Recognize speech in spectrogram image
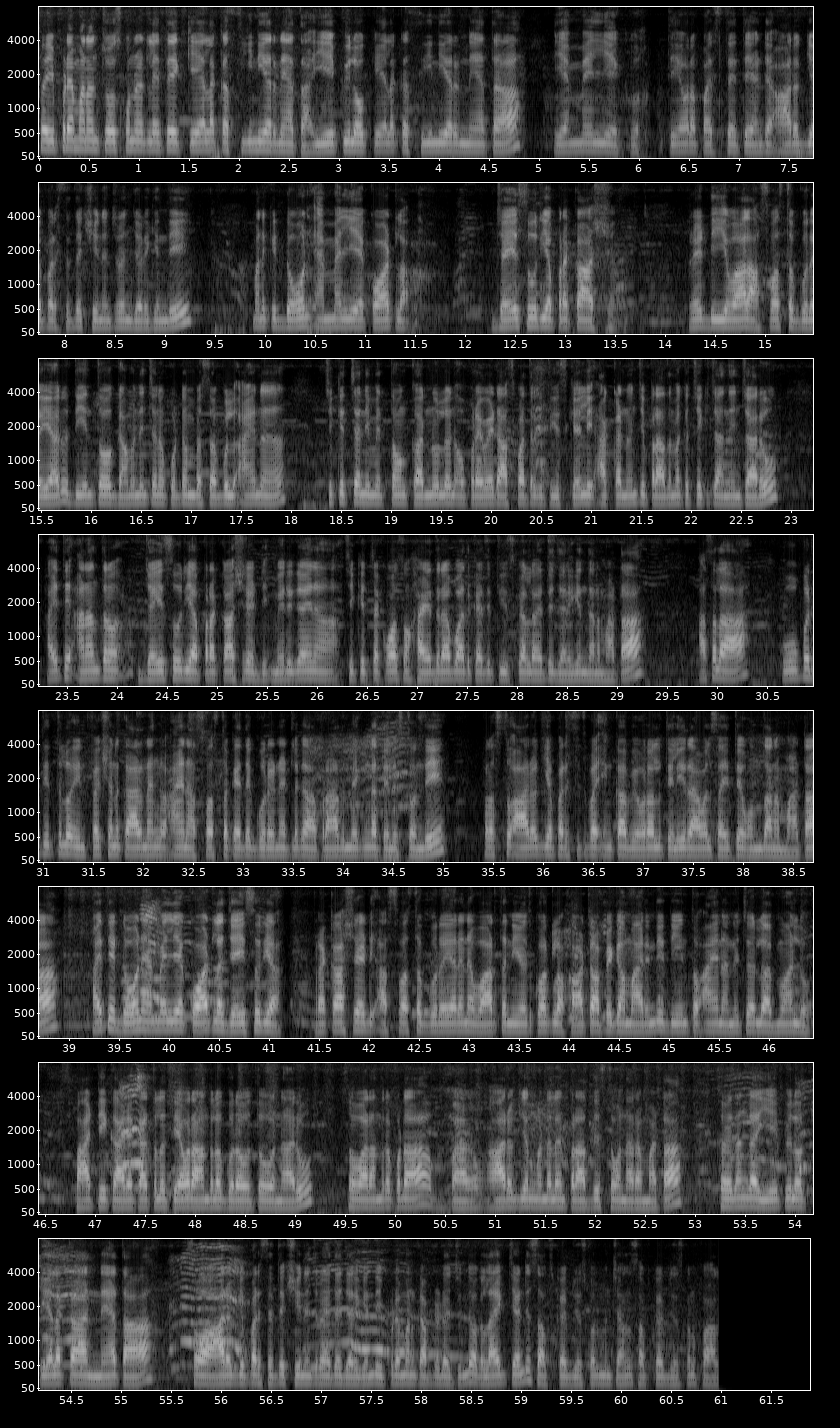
So ఇప్పుడే మనం చూసుకున్నట్లయితే కీలక సీనియర్ నేత ఏపీలో కీలక సీనియర్ నేత ఎమ్మెల్యేకు తీవ్ర పరిస్థితి అంటే ఆరోగ్య పరిస్థితి క్షీణించడం జరిగింది. మనకి డోన్ ఎమ్మెల్యే కోట్ల జయసూర్య ప్రకాష్ రెడ్డి ఇవాళ అస్వస్థకు గురయ్యారు. దీంతో గమనించిన కుటుంబ సభ్యులు ఆయన చికిత్స నిమిత్తం కర్నూలులోని ఓ ప్రైవేట్ ఆసుపత్రికి తీసుకెళ్ళి అక్కడి నుంచి ప్రాథమిక చికిత్స అందించారు. అయితే అనంతరం జయసూర్య ప్రకాష్ రెడ్డి మెరుగైన చికిత్స కోసం హైదరాబాద్కి అయితే తీసుకెళ్ళడం అయితే జరిగిందనమాట అసలు ఊపిరితిత్తులో ఇన్ఫెక్షన్ కారణంగా ఆయన అస్వస్థకు అయితే గురైనట్లుగా ప్రాథమికంగా తెలుస్తుంది. ప్రస్తుత ఆరోగ్య పరిస్థితిపై ఇంకా వివరాలు తెలియరావాల్సి అయితే ఉందన్నమాట. అయితే డోన్ ఎమ్మెల్యే కోట్ల జయసూర్య ప్రకాష్ రెడ్డి అస్వస్థకు గురయ్యారనే వార్త నియోజకవర్గంలో హాట్ టాపిక్గా మారింది. దీంతో ఆయన అనుచరులు అభిమానులు పార్టీ కార్యకర్తలు తీవ్ర ఆందోళనకు గురవుతూ ఉన్నారు. సో వారందరూ కూడా ఆరోగ్యంగా ఉండాలని ప్రార్థిస్తూ ఉన్నారన్నమాట. సో ఈ విధంగా ఏపీలో కీలక నేత సో ఆరోగ్య పరిస్థితి క్షీణించడం అయితే జరిగింది. ఇప్పుడే మనకు అప్డేట్ వచ్చింది. ఒక లైక్ చేయండి సబ్స్క్రైబ్ చేసుకోండి మన ఛానల్ సబ్స్క్రైబ్ చేసుకొని ఫాలో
